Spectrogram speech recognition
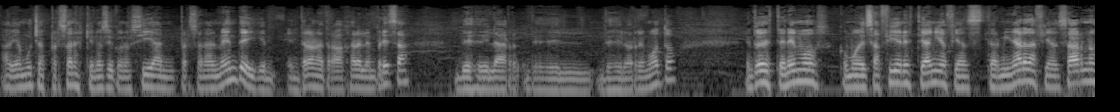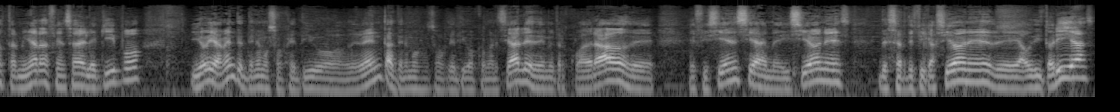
Había muchas personas que no se conocían personalmente y que entraron a trabajar a la empresa desde, la, desde, lo remoto. Entonces tenemos como desafío en este año terminar de afianzarnos, terminar de afianzar el equipo y obviamente tenemos objetivos de venta, tenemos objetivos comerciales, de metros cuadrados, de eficiencia, de mediciones, de certificaciones, de auditorías.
